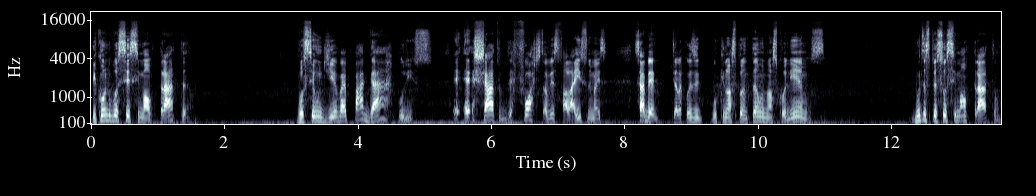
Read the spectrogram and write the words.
E quando você se maltrata, você um dia vai pagar por isso. É, é chato, é forte talvez falar isso, né? mas sabe aquela coisa, o que nós plantamos, nós colhemos? Muitas pessoas se maltratam.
